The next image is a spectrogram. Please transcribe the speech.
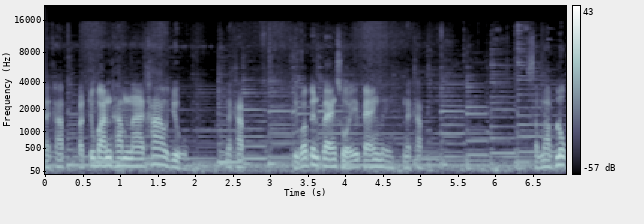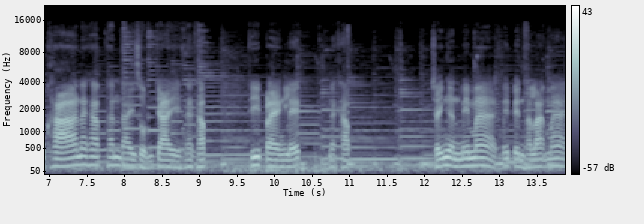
นะครับ ปัจจุบันทำนาข้าวอยู่นะครับ ถือว่าเป็นแปลงสวยอีกแปลงหนึ่งนะครับสำหรับลูกค้านะครับท่านใดสนใจนะครับ ที่แปลงเล็กนะครับ ใช้เงินไม่มากไม่เป็นภาระมาก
